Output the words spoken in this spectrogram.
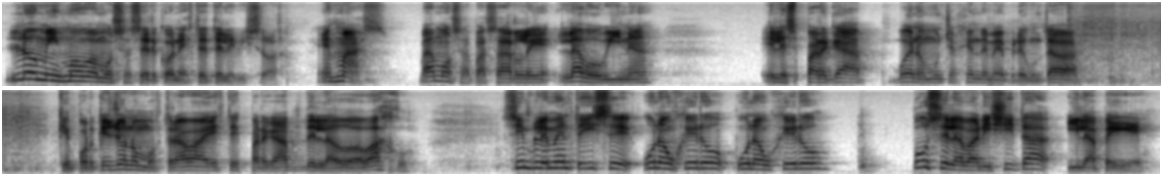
lo mismo vamos a hacer con este televisor. Es más, vamos a pasarle la bobina, el Spark Gap. Bueno, mucha gente me preguntaba que por qué yo no mostraba este Spark Gap del lado de abajo. Simplemente hice un agujero, un agujero, puse la varillita y la pegué.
